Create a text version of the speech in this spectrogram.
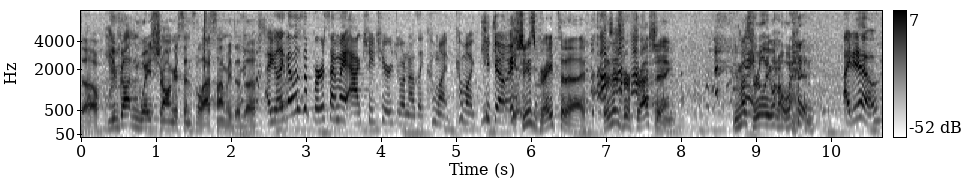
though. You've gotten way stronger since the last time we did this. I feel like that was the first time I actually cheered you, and I was like, "Come on, come on, keep going." She's great today. This is refreshing. You must really want to win. I do.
